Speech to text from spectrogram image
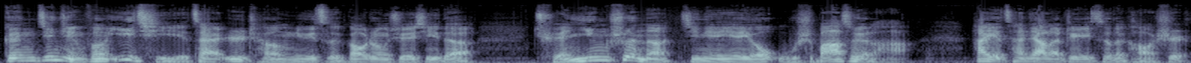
跟金景峰一起在日城女子高中学习的全英顺呢，今年也有五十八岁了啊。他也参加了这一次的考试，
